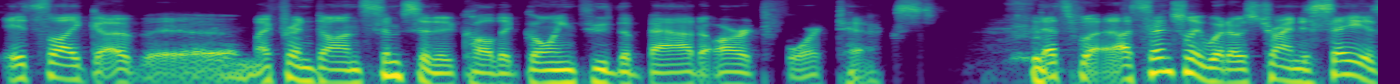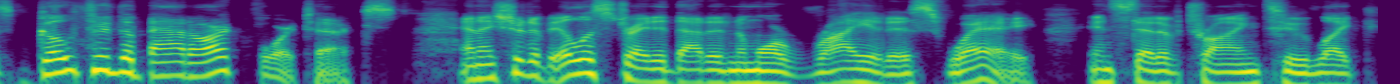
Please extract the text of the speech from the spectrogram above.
it's like uh, uh, my friend Don Simpson had called it going through the bad art vortex that's what essentially what I was trying to say is go through the bad art vortex. And I should have illustrated that in a more riotous way instead of trying to like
